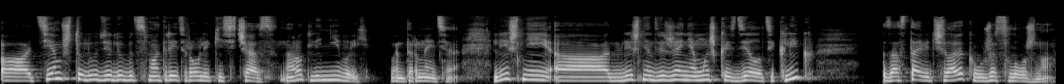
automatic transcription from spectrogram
А, тем, что люди любят смотреть ролики сейчас. Народ ленивый в интернете. Лишний, а, лишнее движение мышкой сделать и клик заставить человека уже сложно.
